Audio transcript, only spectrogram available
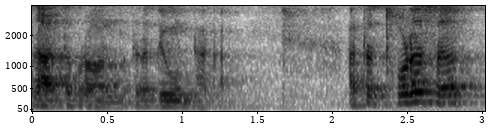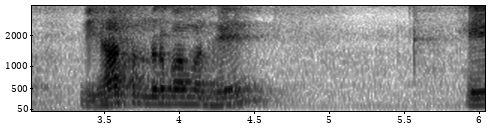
जात प्रमाणपत्र देऊन टाका. आता थोडंसं ह्या संदर्भामध्ये हे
